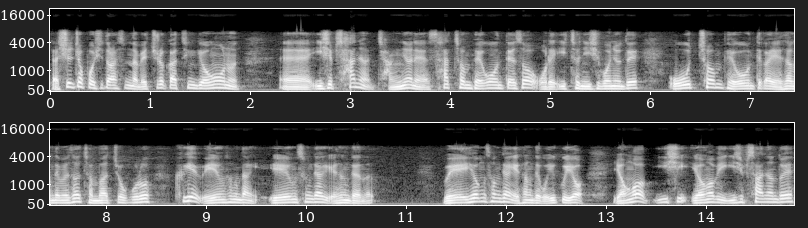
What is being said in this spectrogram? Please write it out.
자, 실적 보시도록 하겠습니다. 매출액 같은 경우는 에, 24년 작년에 4,100원대에서 올해 2025년도에 5,100원대가 예상되면서 전반적으로 크게 외형 성장 외형 성장이 예상되는 외형 성장 예상되고 있고요. 영업 20 영업이 24년도에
